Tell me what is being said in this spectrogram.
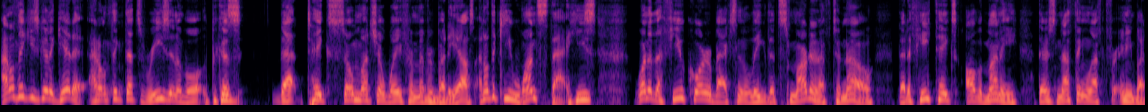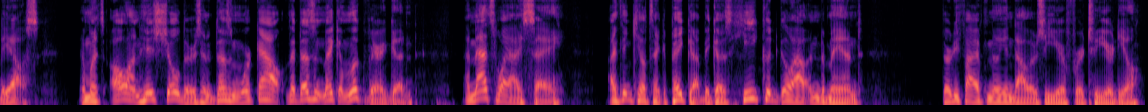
I don't think he's going to get it. I don't think that's reasonable because that takes so much away from everybody else. I don't think he wants that. He's one of the few quarterbacks in the league that's smart enough to know that if he takes all the money, there's nothing left for anybody else. And when it's all on his shoulders and it doesn't work out, that doesn't make him look very good. And that's why I say I think he'll take a pay cut because he could go out and demand $35 million a year for a two year deal.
